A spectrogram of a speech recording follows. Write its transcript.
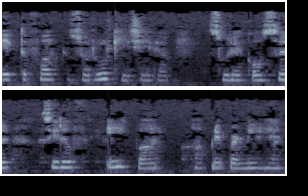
एक दफ़ा ज़रूर कीजिएगा। सूर्य कौसर सिर्फ़ एक बार आपने पढ़नी है।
